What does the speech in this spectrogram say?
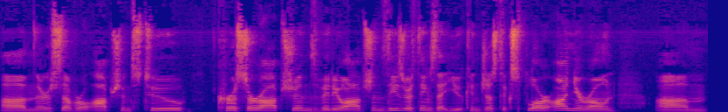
Um, there are several options too cursor options, video options. These are things that you can just explore on your own um,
